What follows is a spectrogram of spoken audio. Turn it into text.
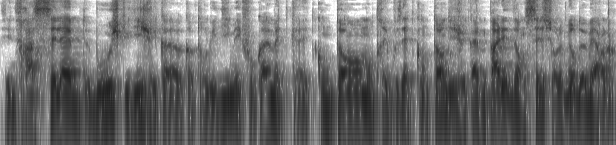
C'est une phrase célèbre de Bush qui dit, quand on lui dit mais il faut quand même être, content, montrer que vous êtes content, dit je vais quand même pas aller danser sur le mur de Berlin.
